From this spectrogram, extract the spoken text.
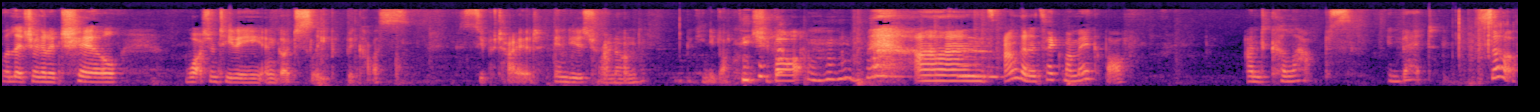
We're literally going to chill, watch some TV and go to sleep because super tired. India's trying on bikini bottom she bought. and I'm gonna take my makeup off and collapse in bed. So,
